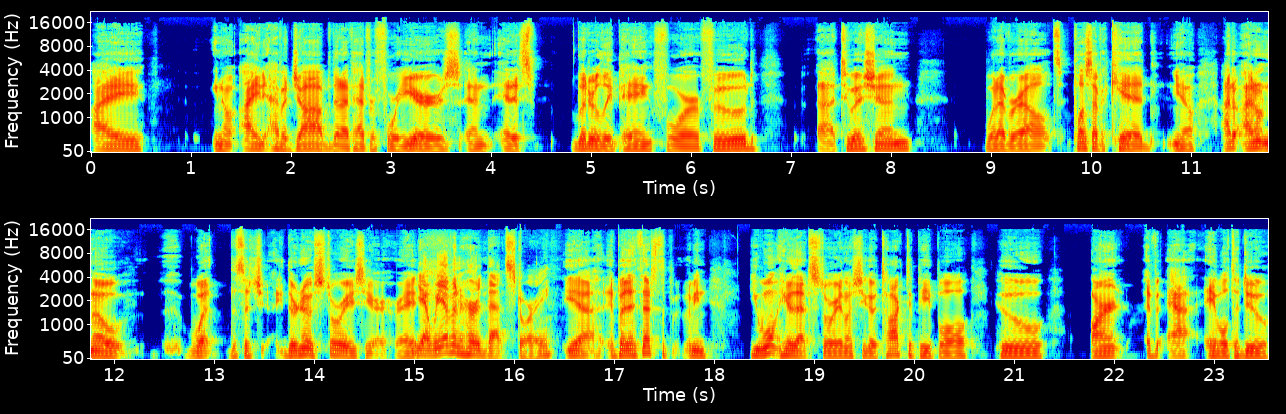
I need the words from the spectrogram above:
I, you know, I have a job that I've had for four years, and and it's literally paying for food, uh, tuition, whatever else. Plus, I have a kid. You know, I don't I don't know what the situation. There are no stories here, right? Yeah, we haven't heard that story. Yeah, but if that's the, I mean, you won't hear that story unless you go talk to people who aren't able to do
